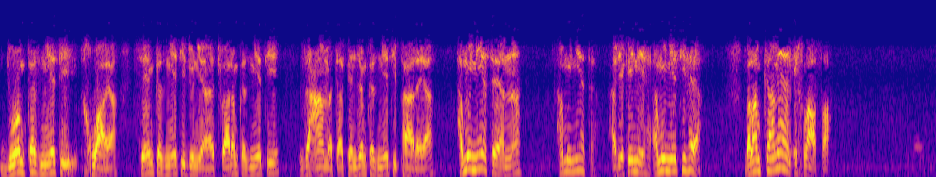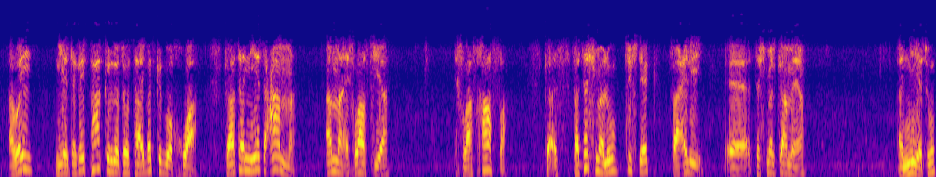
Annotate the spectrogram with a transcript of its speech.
دووەم کەس نیەتی خوایە سێیەم کەس نیەتی دنیا چوارم كز نيتي زعامەتە پێنجەم کەس نیەتی پارەیە هەمووی نیەتەیاننا هەمووی نیەتە هەریەکەی هەمووی نیەتی هەیە بەڵام کامیان ئیخلاسە ئەوەی نیەتەکەی پاک کردێتەوە تایبەت کرد بۆ خوا. کاتە نیەت عامە. ئەمما ئیخلاس چیە إخلاص خاصة فتشمل تشتك فاعلي تشمل كامية النية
